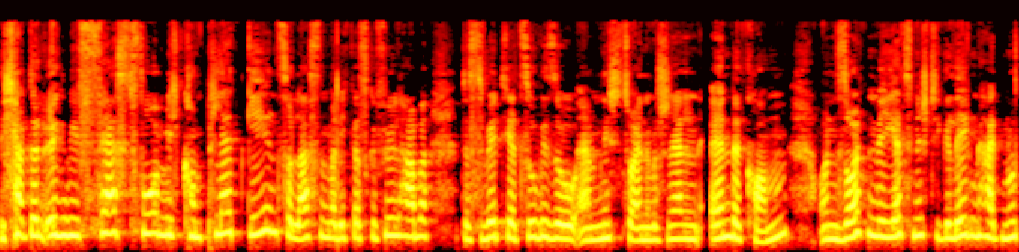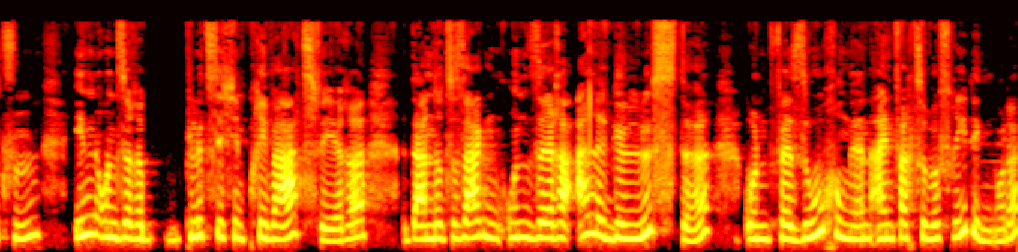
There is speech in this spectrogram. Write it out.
ich habe dann irgendwie fest vor, mich komplett gehen zu lassen, weil ich das Gefühl habe, das wird jetzt sowieso ähm, nicht zu einem schnellen Ende kommen. Und sollten wir jetzt nicht die Gelegenheit nutzen, in unsere plötzlichen Privatsphäre dann sozusagen unsere alle Gelüste und Versuchungen einfach zu befriedigen, oder?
